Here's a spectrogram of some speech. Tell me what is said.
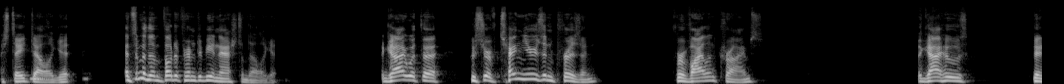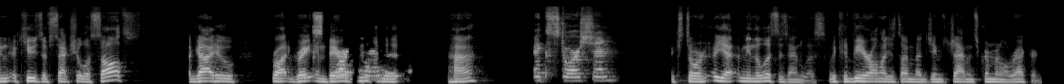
a state delegate, and some of them voted for him to be a national delegate. A guy with a who served ten years in prison for violent crimes. The guy who's been accused of sexual assaults, a guy who brought great embarrassment to the huh? Extortion. Extort yeah, I mean the list is endless. We could be here all night just talking about James Chapman's criminal record.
